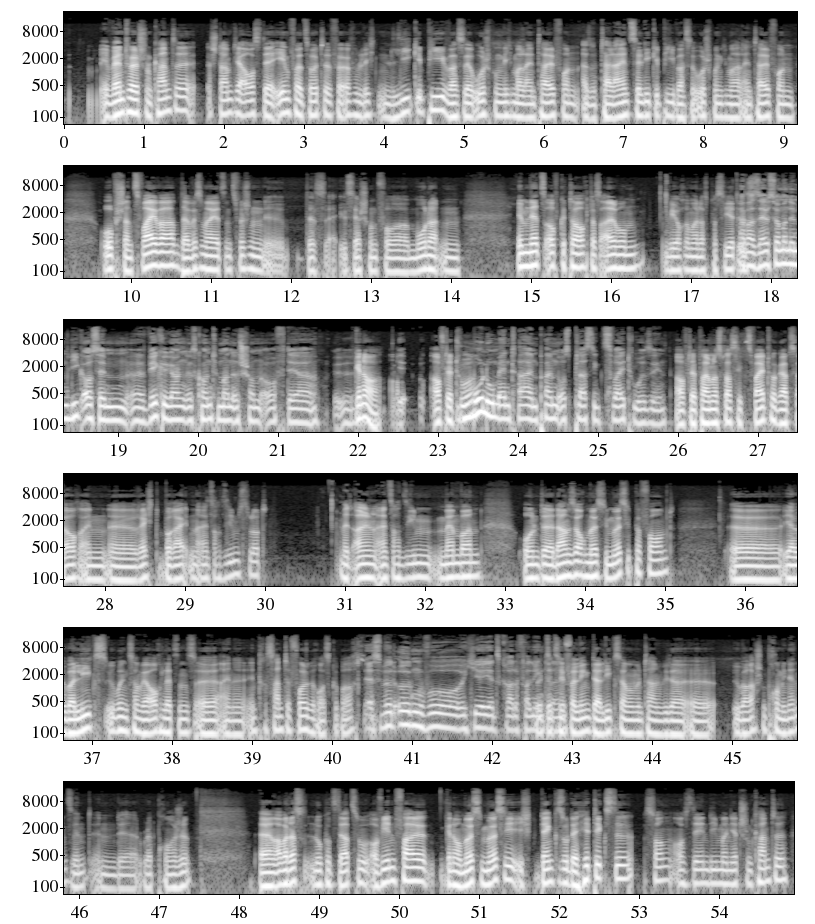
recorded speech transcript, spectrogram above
eventuell schon kannte, stammt ja aus der ebenfalls heute veröffentlichten Leak-EP, was ja ursprünglich mal ein Teil von, also Teil 1 der Leak-EP, was ja ursprünglich mal ein Teil von Obstand 2 war. Da wissen wir jetzt inzwischen, äh, das ist ja schon vor Monaten im Netz aufgetaucht, das Album, wie auch immer das passiert ist. Aber selbst wenn man dem Leak aus dem äh, Weg gegangen ist, konnte man es schon auf der äh, genau, auf der Tour. monumentalen Palm aus Plastik 2 Tour sehen. Auf der Palm aus Plastik 2 Tour gab es ja auch einen äh, recht breiten 187-Slot mit allen 187-Membern. Und äh, da haben sie auch Mercy Mercy performt. Äh, ja, über Leaks übrigens haben wir auch letztens äh, eine interessante Folge rausgebracht. Es wird irgendwo hier jetzt gerade verlinkt Wird jetzt sein. hier verlinkt, da Leaks ja momentan wieder äh, überraschend prominent sind in der Rap-Branche. Ähm, aber das nur kurz dazu. Auf jeden Fall, genau, Mercy Mercy, ich denke so der hittigste Song aus denen, die man jetzt schon kannte.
